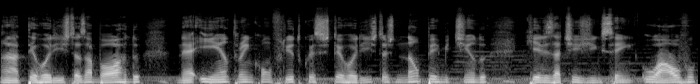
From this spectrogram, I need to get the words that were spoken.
ah, terroristas a bordo né, e entram em conflito com esses terroristas, não permitindo que eles atingissem o alvo.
